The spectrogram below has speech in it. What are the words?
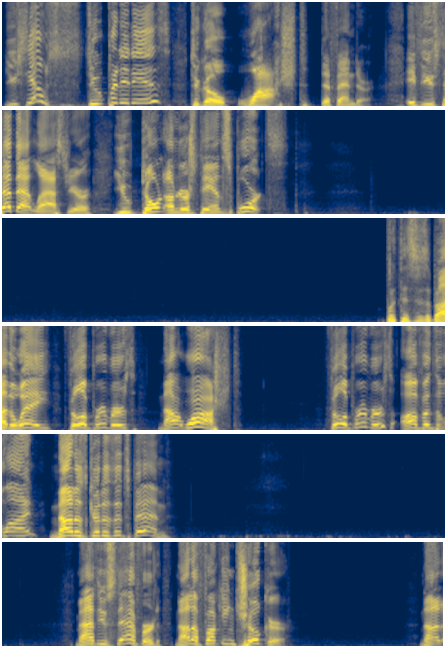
You see how stupid it is to go washed defender. If you said that last year, you don't understand sports. But this is about By the way, Philip Rivers not washed. Philip Rivers offensive line not as good as it's been. Matthew Stafford not a fucking choker. Not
